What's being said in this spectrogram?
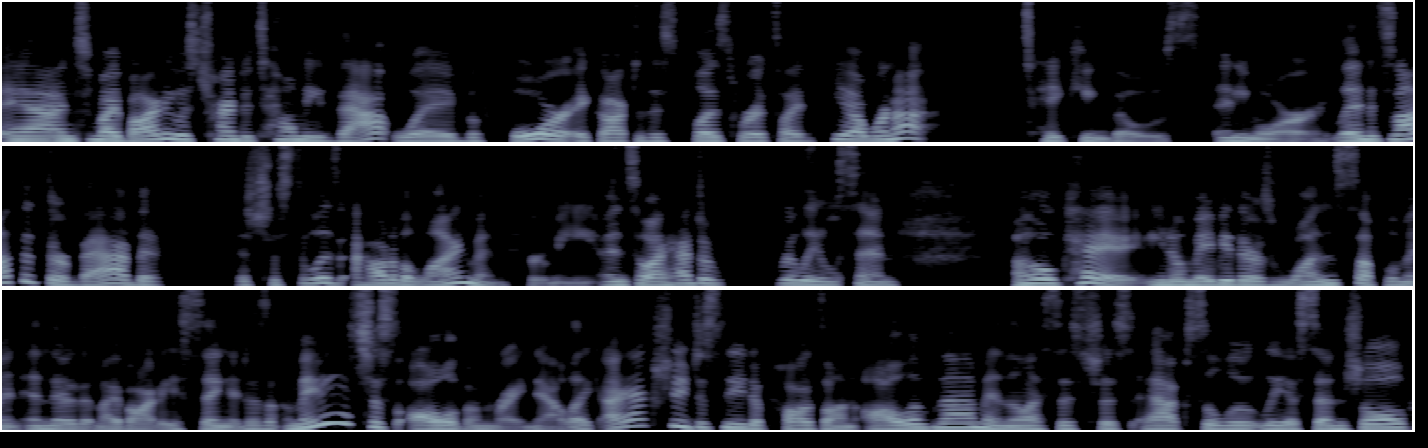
And my body was trying to tell me that way before it got to this place where it's like, yeah, we're not taking those anymore. And it's not that they're bad, but it's just it was out of alignment for me. And so I had to really listen. Okay, you know, maybe there's one supplement in there that my body is saying it doesn't. Maybe it's just all of them right now. Like I actually just need to pause on all of them, unless it's just absolutely essential.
